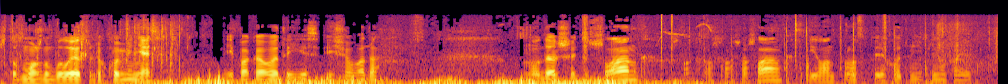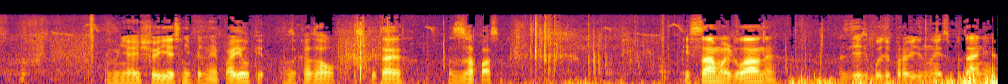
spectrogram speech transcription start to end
чтобы можно было эту легко менять. И пока в этой есть еще вода. Ну, дальше идет шланг, шланг, шланг, шланг, шланг, и он просто переходит в ниппельную поилку. У меня еще есть ниппельные поилки, заказал с Китая с запасом. И самое главное, здесь были проведены испытания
